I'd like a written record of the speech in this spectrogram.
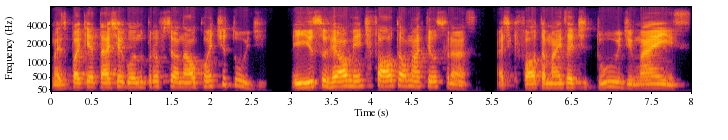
Mas o Paquetá chegou no profissional com atitude. E isso realmente falta ao Matheus França. Acho que falta mais atitude, mais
